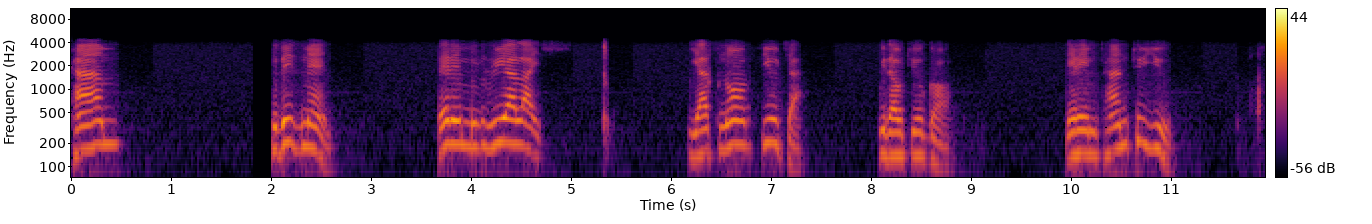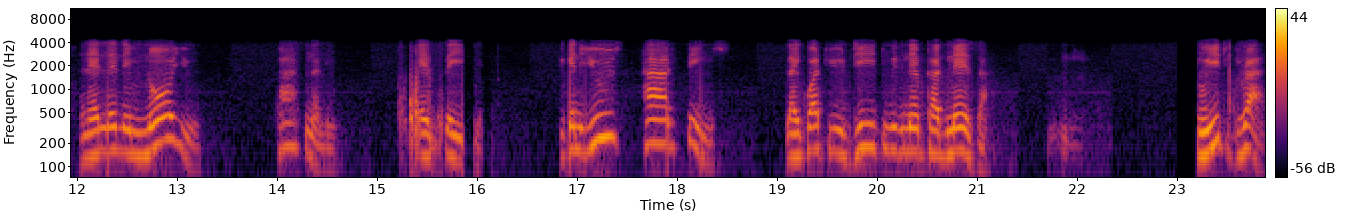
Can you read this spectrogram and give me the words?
come to this man. Let him realize he has no future without you, God. Let him turn to you and let, let him know you personally as Savior. You can use hard things like what you did with Nebuchadnezzar to eat grass.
